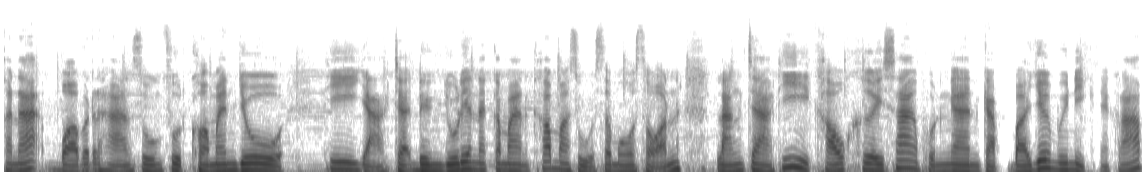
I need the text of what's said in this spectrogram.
คณะบอร์ดบริหารสูงสุดของแมนยูที่อยากจะดึงยูเลียนนาเกอร์มันเข้ามาสู่สโมสร หลังจากที่เขาเคยสร้างผลงานกับบาเยอร์มิวนิกนะครับ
